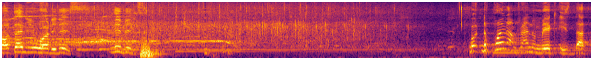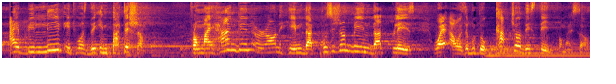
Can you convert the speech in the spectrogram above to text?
or tell you what it is. Leave it. But the point I'm trying to make is that I believe it was the impartation from my hanging around him that positioned me in that place where I was able to capture this thing for myself.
